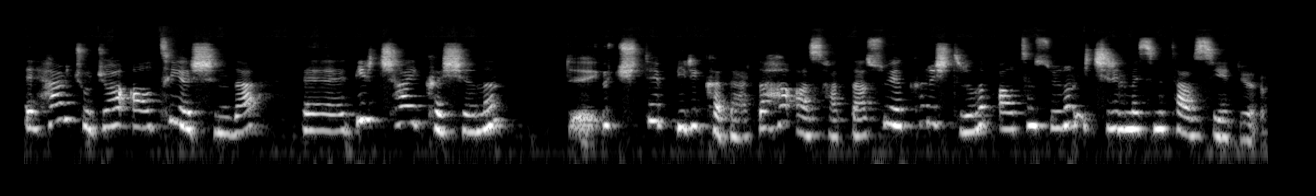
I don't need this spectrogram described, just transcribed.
e, her çocuğa 6 yaşında e, bir çay kaşığının üçte biri kadar daha az hatta suya karıştırılıp altın suyunun içirilmesini tavsiye ediyorum.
